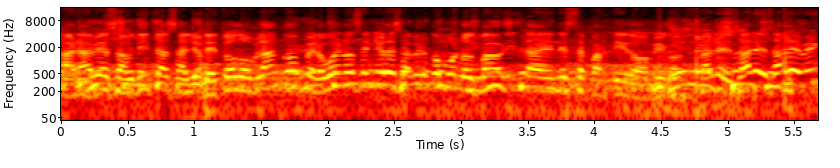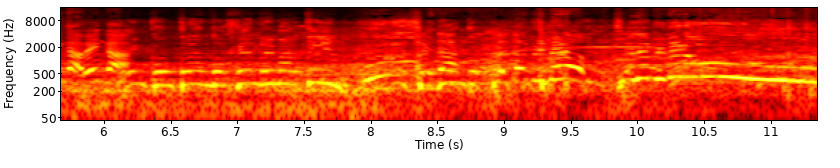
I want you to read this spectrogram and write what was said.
Arabia Saudita salió de todo blanco. Pero bueno, señores, a ver cómo nos va ahorita en este partido, amigos. Sale, sale, sale, venga, venga. Encontrando Henry Martín. Ahí está, ahí está el primero, el primero.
